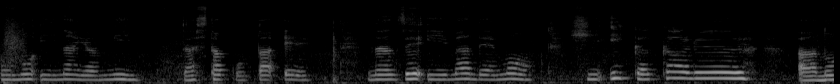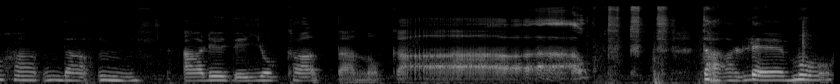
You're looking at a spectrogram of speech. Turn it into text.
思い悩み出した答え。なぜ今でも引っかかる。あの判断あれでよかったのか。誰も。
